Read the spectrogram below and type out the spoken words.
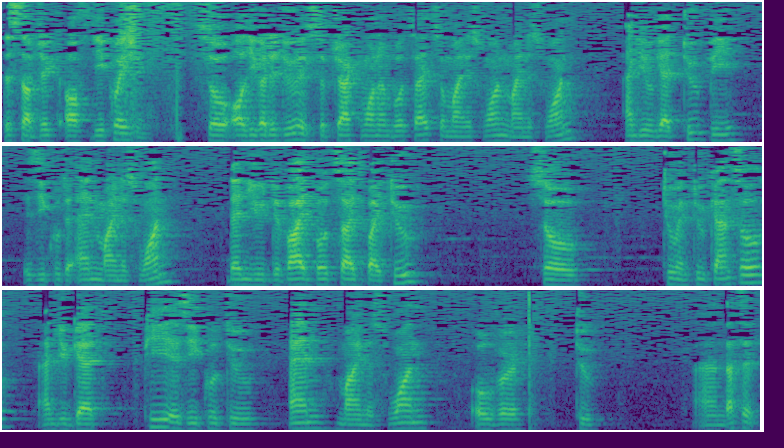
the subject of the equation. So all you got to do is subtract 1 on both sides, so minus 1 minus 1, and you'll get 2p is equal to n minus 1. Then you divide both sides by 2, so 2 and 2 cancel, and you get p is equal to n minus 1 over 2. And that's it.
